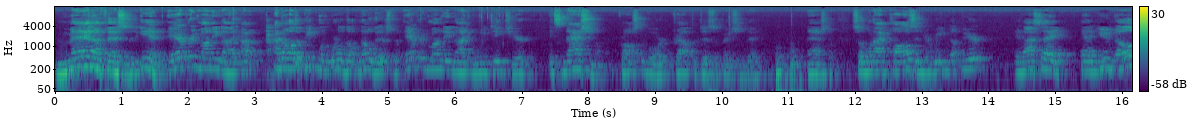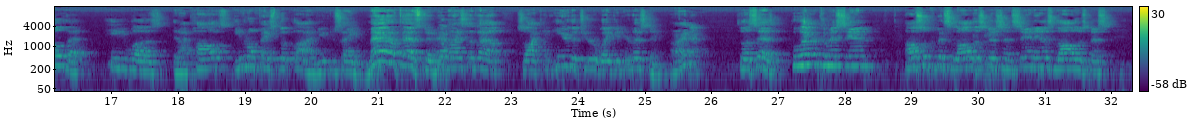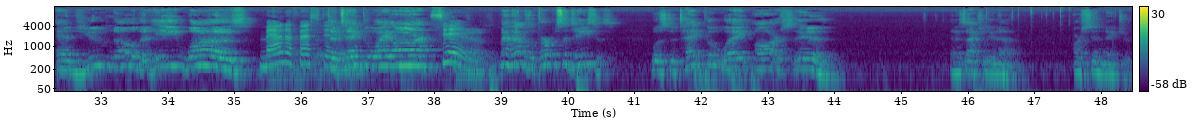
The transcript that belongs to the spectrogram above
Manifested. Again, every Monday night, I, I know other people in the world don't know this, but every Monday night when we teach here, it's national, across the board, crowd participation day. National. So when I pause and you're reading up here, and I say, and you know that he was, and I pause, even on Facebook Live, you can say, manifested, real nice and loud, so I can hear that you're awake and you're listening. All right? So it says, whoever commits sin also commits lawlessness, and sin is lawlessness. And you know that he was Manifested. to take away our sin. Man, that was the purpose of Jesus, was to take away our sin. And it's actually a noun. Our sin nature.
